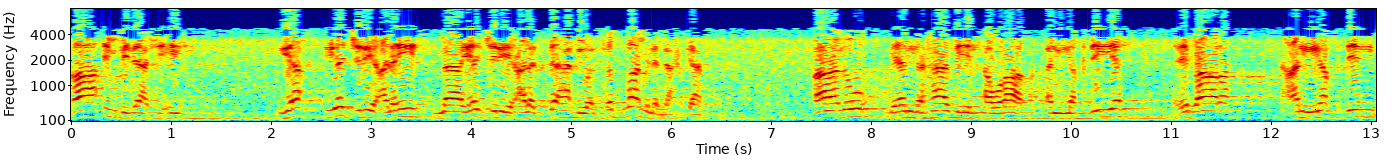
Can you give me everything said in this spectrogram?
قائم بذاته. يجري عليه ما يجري على الذهب والفضة من الأحكام. قالوا بأن هذه الأوراق النقدية عبارة عن نقد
